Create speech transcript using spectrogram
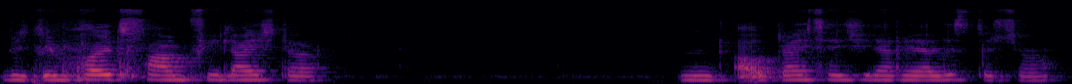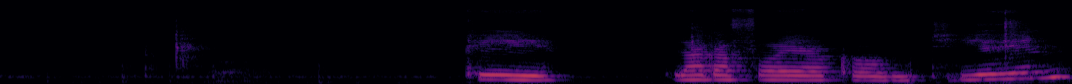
mit dem Holzfarm viel leichter. Und auch gleichzeitig wieder realistischer. Okay. Lagerfeuer kommt hier hin.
